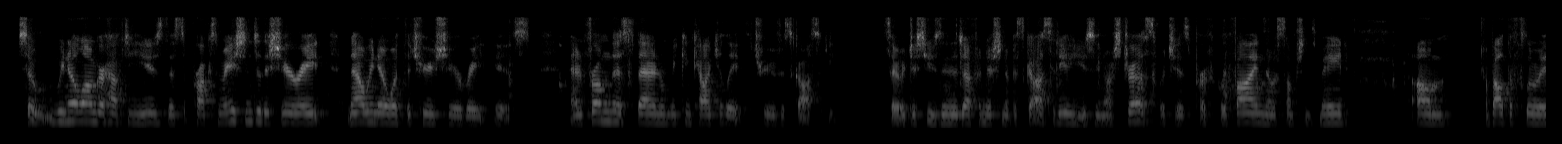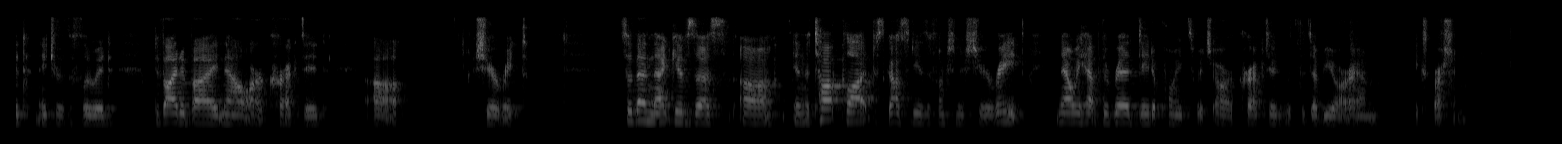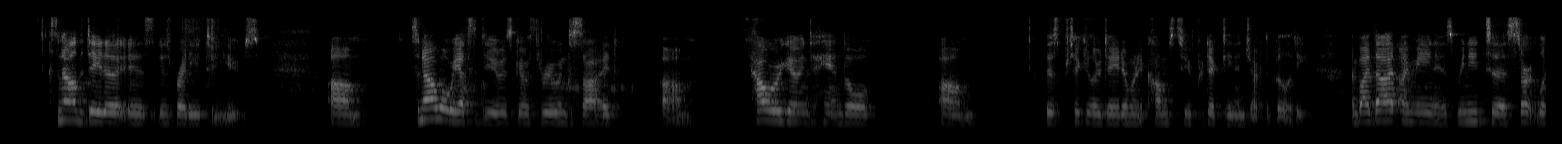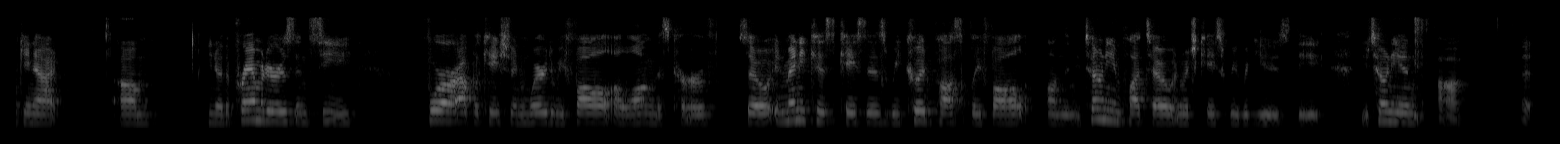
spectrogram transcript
so we no longer have to use this approximation to the shear rate. Now we know what the true shear rate is. And from this, then we can calculate the true viscosity. So just using the definition of viscosity, using our stress, which is perfectly fine, no assumptions made, um, about the fluid, nature of the fluid, divided by now our corrected uh, shear rate. So then that gives us, uh, in the top plot, viscosity is a function of shear rate. Now we have the red data points, which are corrected with the WRM expression. So now the data is, is ready to use. Um, so now what we have to do is go through and decide um, how are we going to handle um, this particular data when it comes to predicting injectability. And by that, I mean is we need to start looking at, um, you know, the parameters and see for our application, where do we fall along this curve? So in many cases, we could possibly fall on the Newtonian plateau, in which case we would use the Newtonian uh,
